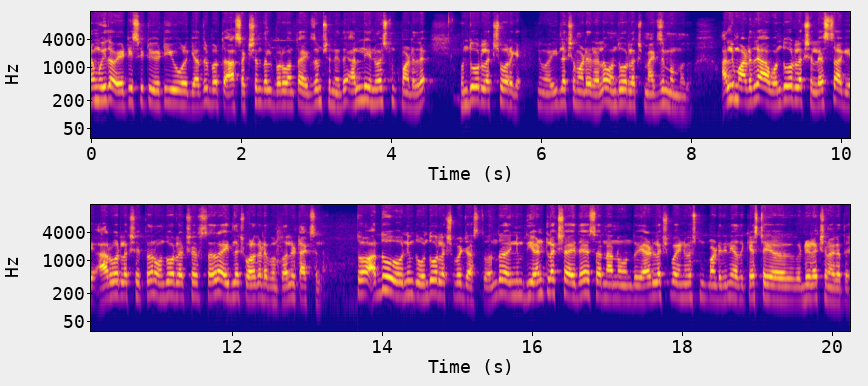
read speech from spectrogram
ನಮ್ಮ ಇದಾವೆ eighty C to eighty U ಒಳಗೆ ಯಾವ್ದು ಬರುತ್ತೆ ಆ ಸೆಕ್ಷನ್ದಲ್ಲಿ ಬರುವಂಥ ಎಕ್ಸಮ್ಷನ್ ಇದೆ. ಅಲ್ಲಿ ಇನ್ವೆಸ್ಟ್ಮೆಂಟ್ ಮಾಡಿದರೆ ಒಂದೂವರೆ ಲಕ್ಷವರೆಗೆ ನೀವು ಐದು ಲಕ್ಷ ಮಾಡಿದ್ರಲ್ಲ, ಒಂದೂವರೆ ಲಕ್ಷ ಮ್ಯಾಕ್ಸಿಮಮ್ ಅದು. ಅಲ್ಲಿ ಮಾಡಿದರೆ ಆ ಒಂದೂವರೆ ಲಕ್ಷ ಲೆಸ್ ಆಗಿ ಆರೂವರೆ ಲಕ್ಷ ಇತ್ತು ಅಂದರೆ ಒಂದೂವರೆ ಲಕ್ಷ ಆದರೆ ಐದು ಲಕ್ಷ ಒಳಗಡೆ ಬಂತು, ಅಲ್ಲಿ ಟ್ಯಾಕ್ಸ್ ಇಲ್ಲ ಸೊ ಅದು ನಿಮ್ಮದು ಒಂದೂವರೆ ಲಕ್ಷ ರೂಪಾಯಿ ಜಾಸ್ತಿ. ಅಂದರೆ ನಿಮ್ಮದು ಎಂಟು ಲಕ್ಷ ಇದೆ ಸರ್ ನಾನು ಒಂದು ಎರಡು ಲಕ್ಷ ರೂಪಾಯಿ ಇನ್ವೆಸ್ಟ್ಮೆಂಟ್ ಮಾಡಿದ್ದೀನಿ ಅದಕ್ಕೆ ಎಷ್ಟು ಡಿಡಕ್ಷನ್ ಆಗುತ್ತೆ.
